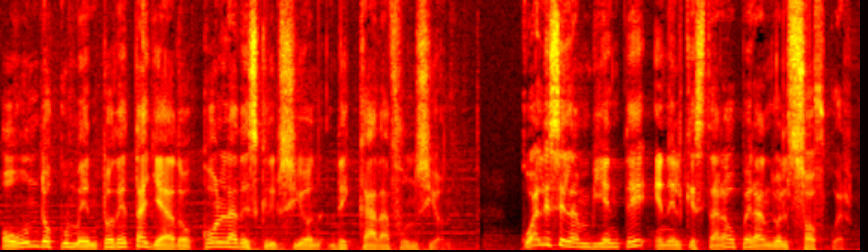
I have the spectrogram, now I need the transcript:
o un documento detallado con la descripción de cada función. ¿Cuál es el ambiente en el que estará operando el software?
